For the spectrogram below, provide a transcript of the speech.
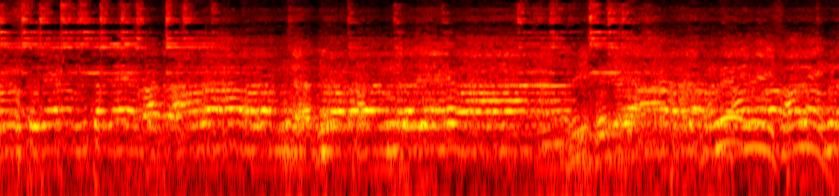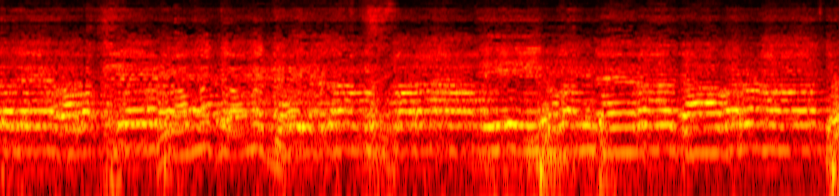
सुजनम सुजनम तदेव कालाबलम चंद्रबलम तदेव विद्याबलम तदेव लक्ष्मीबलम तदेव स्मरामि भवन्ते राजा वरुणाध्व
